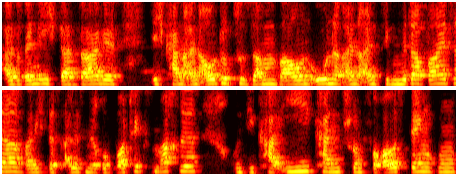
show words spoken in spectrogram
Also wenn ich da sage, ich kann ein Auto zusammenbauen ohne einen einzigen Mitarbeiter, weil ich das alles mit Robotics mache und die KI kann schon vorausdenken,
